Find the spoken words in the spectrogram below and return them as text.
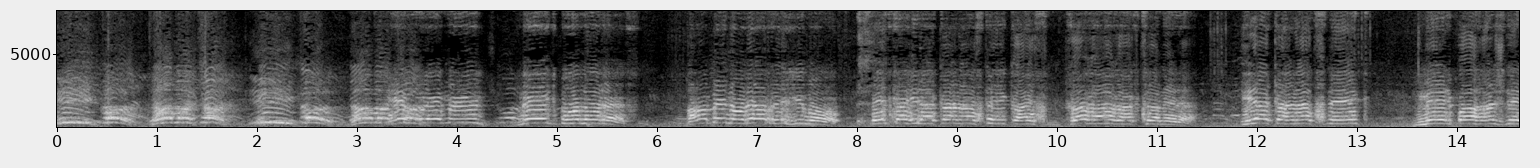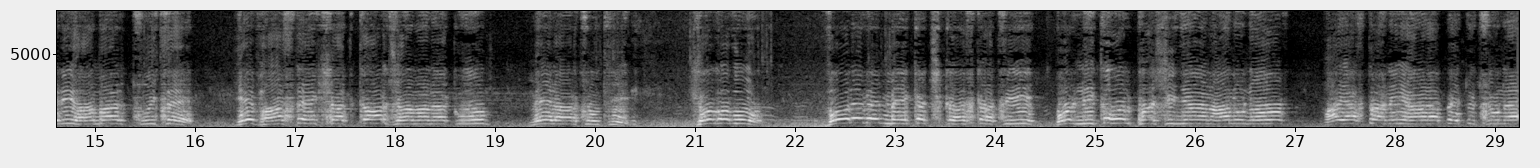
Նիկոլ Դավաճան Նիկոլ Դավաճան Ուրեմն մենք բոլորս ամեն օրյա ռեժիմով պետք է իրականացնենք այս խաղաղ ակցիաները իրականացնենք մեր պահանջների համար ցույցեր եւ հասնենք շատ կարճ ժամանակում մեր արդյունքին ժողովուրդ որևէ մեկը չկասկածի, որ Նիկոլ Փաշինյան անունով Հայաստանի Հանրապետությունը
